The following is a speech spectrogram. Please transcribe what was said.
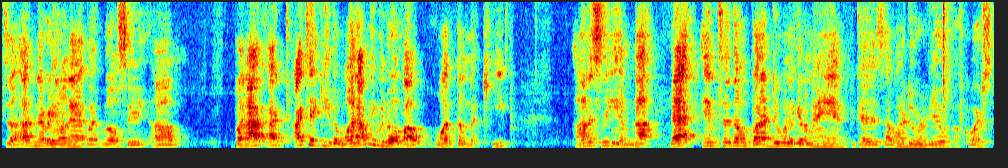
So I've never hit on that, but we'll see. Um, but I, I I take either one. I don't even know if I want them to keep. Honestly, I'm not that into them, but I do want to get them in hand because I want to do a review, of course.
